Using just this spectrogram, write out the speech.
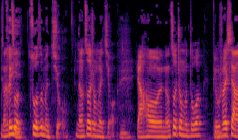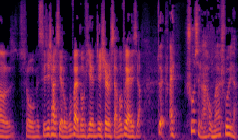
能可做以做这么久。能做这么久，嗯然后能做这么多，比如说像是我们随机场写了五百多篇，这事儿想都不敢想。对，哎，说起来，我们来说一下，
